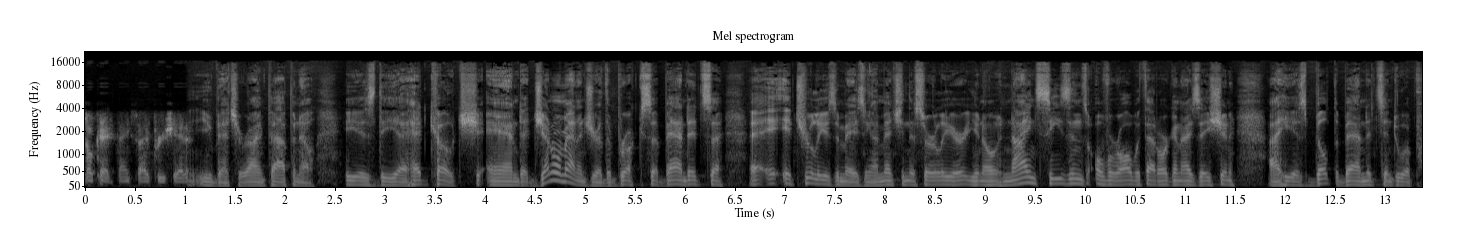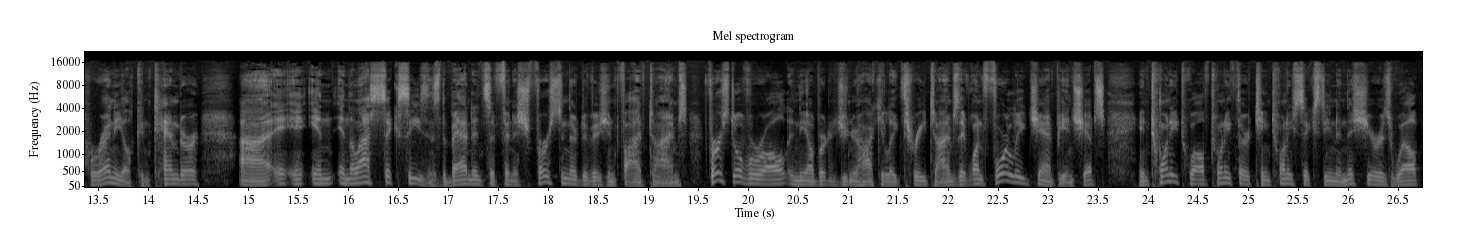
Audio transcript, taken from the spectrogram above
Okay, thanks. I appreciate it. You betcha. Ryan Papaioannou. He is the uh, head coach and general manager of the Brooks uh, Bandits. Uh, it, it, truly is amazing. I mentioned this earlier. You know, nine seasons overall with that organization. Uh, he has built the Bandits into a perennial contender. Uh, in in the last six seasons, the Bandits have finished first in their division five times, first overall in the Alberta Junior Hockey League three times. They've won four league championships in 2012, 2013, 2016, and this year as well.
